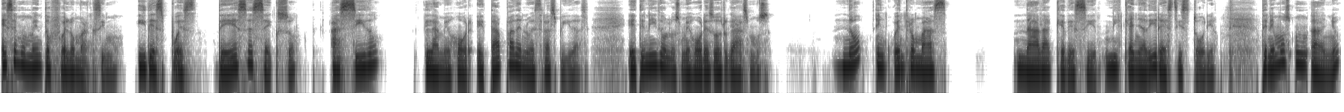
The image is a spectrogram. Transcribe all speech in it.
Ese momento fue lo máximo y después de ese sexo ha sido la mejor etapa de nuestras vidas. He tenido los mejores orgasmos. No encuentro más nada que decir ni que añadir a esta historia. Tenemos un año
